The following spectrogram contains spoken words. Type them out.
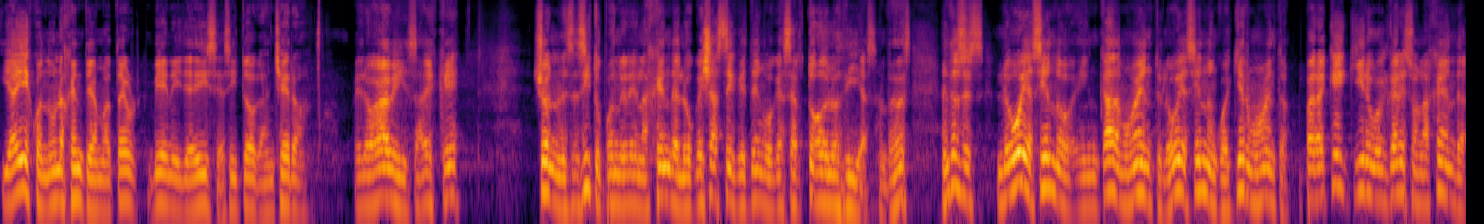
Y ahí es cuando un agente amateur viene y te dice así todo canchero, pero Gaby, ¿sabes qué? Yo no necesito poner en la agenda lo que ya sé que tengo que hacer todos los días, ¿entendés? Entonces lo voy haciendo en cada momento, lo voy haciendo en cualquier momento. ¿Para qué quiero volcar eso en la agenda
